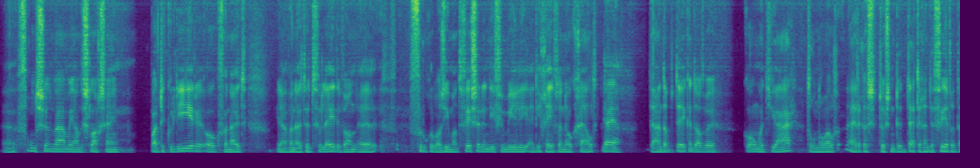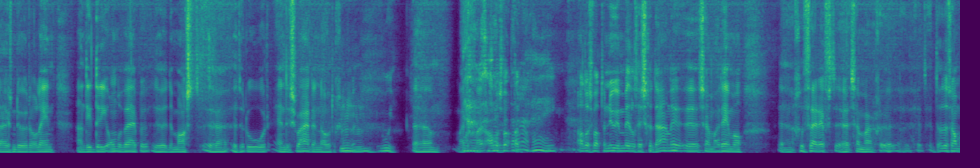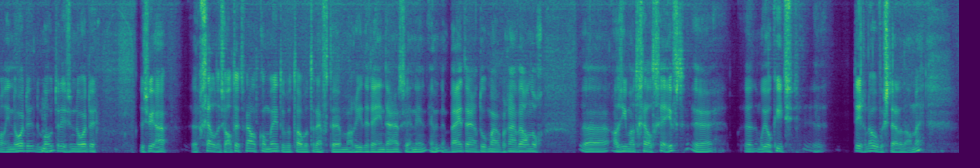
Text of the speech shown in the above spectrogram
Eh, fondsen waar we mee aan de slag zijn. Particulieren ook vanuit, ja, vanuit het verleden. Van, eh, vroeger was iemand visser in die familie en die geeft dan ook geld. ja, ja. Ja, en dat betekent dat we komend jaar toch nog wel ergens tussen de 30 en de 40.000 euro alleen aan die drie onderwerpen, de, de mast, het roer en de zwaarden nodig hebben. Oei. Ehm, maar, Ja, maar alles, wat, alles wat er nu inmiddels is gedaan, hè, eh, zeg maar helemaal eh, geverfd, eh, zeg maar, dat is allemaal in orde. De motor is in orde. Dus ja, geld is altijd welkom. Hè. Wat dat betreft mag iedereen daar zijn en, en een bijdrage doen. Maar we gaan wel nog, als iemand geld geeft, dan moet je ook iets eh, tegenover stellen dan. Hè.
